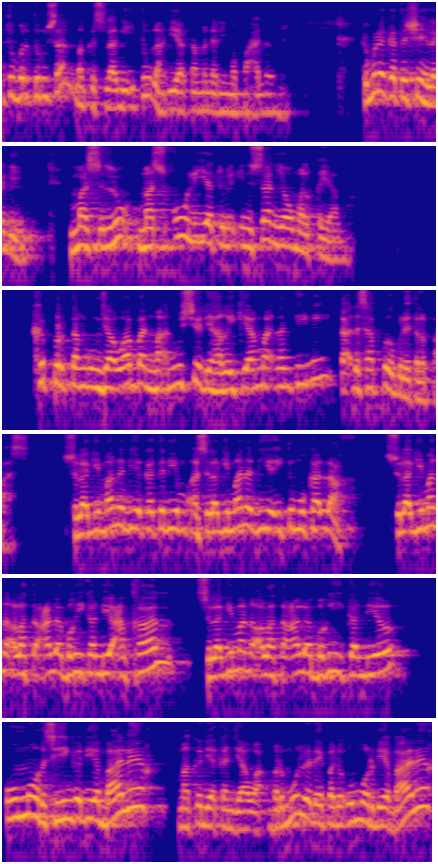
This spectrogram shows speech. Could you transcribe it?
itu berterusan, maka selagi itulah dia akan menerima pahalanya. Kemudian kata Syekh lagi, mas'uliyatul insan yaumal qiyamah kepertanggungjawaban manusia di hari kiamat nanti ini tak ada siapa boleh terlepas. Selagi mana dia kata dia selagi mana dia itu mukallaf, selagi mana Allah Taala berikan dia akal, selagi mana Allah Taala berikan dia umur sehingga dia balik, maka dia akan jawab bermula daripada umur dia balik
